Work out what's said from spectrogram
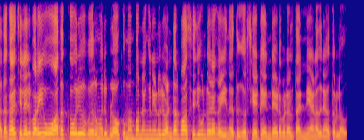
അതൊക്കെ ചിലർ പറയും ഓ അതൊക്കെ ഒരു വെറും ഒരു ബ്ലോക്ക് മെമ്പറിന് എങ്ങനെയാണ് ഒരു അണ്ടർ പാസേജ് കൊണ്ടുവരാൻ കഴിയുന്നത്? തീർച്ചയായിട്ടും എന്റെ ഇടപെടൽ തന്നെയാണ് അതിനകത്തുള്ളത്.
